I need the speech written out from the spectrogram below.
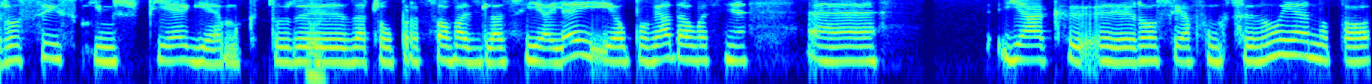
rosyjskim szpiegiem, który tak. zaczął pracować dla CIA i opowiadał właśnie jak y, Rosja funkcjonuje, no to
